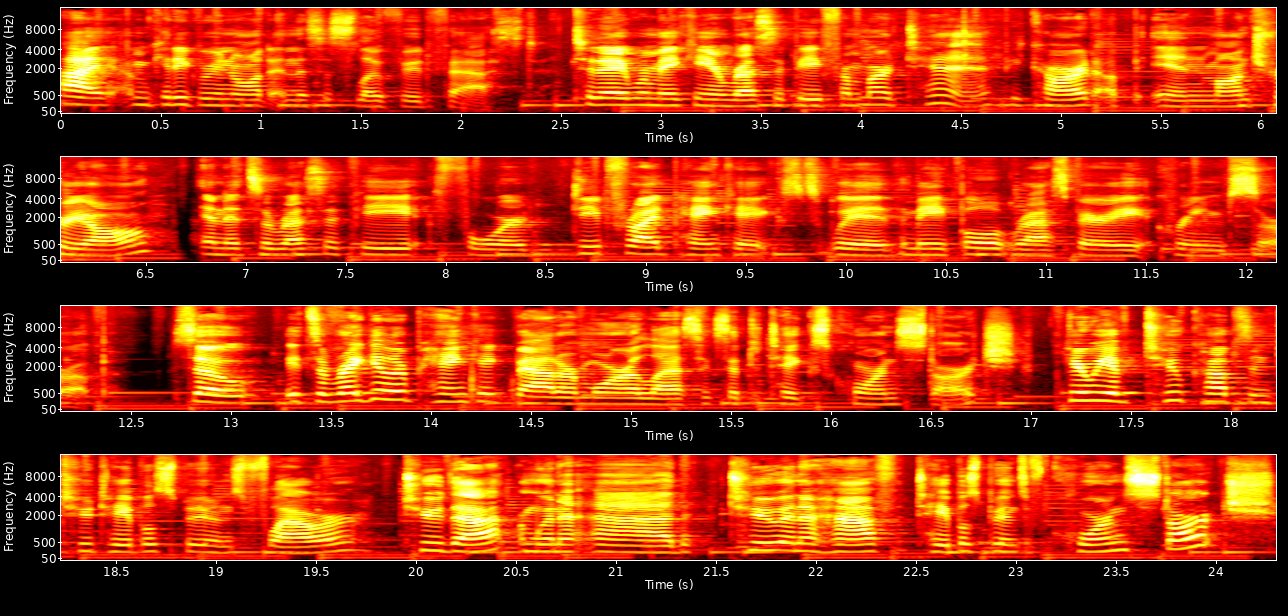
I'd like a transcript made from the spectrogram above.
Hi, I'm Kitty Greenwald and this is Slow Food Fast. Today we're making a recipe from Martin Picard up in Montreal and it's a recipe for deep fried pancakes with maple raspberry cream syrup. So it's a regular pancake batter more or less except it takes cornstarch. Here we have two cups and two tablespoons flour. To that I'm gonna add two and a half tablespoons of cornstarch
